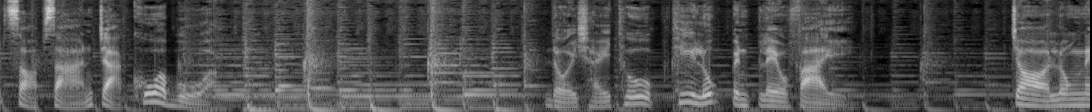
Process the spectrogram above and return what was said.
ทดสอบสารจากขั้วบวก โดยใช้ทูบที่ลุกเป็นเปลวไฟ จ่อลงใน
